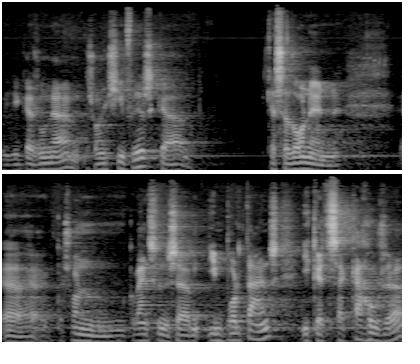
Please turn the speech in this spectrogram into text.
vull dir que és una, són xifres que, que se donen eh, que són, comencen a ser importants i que és la causa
